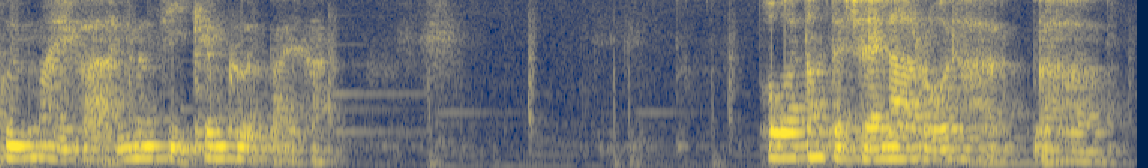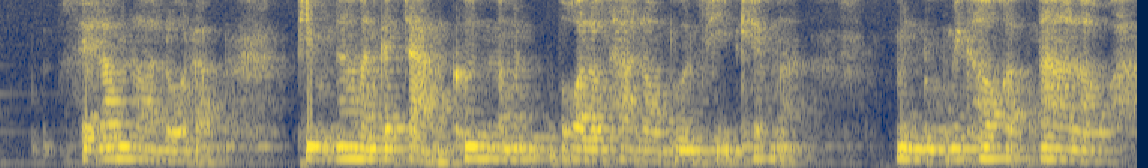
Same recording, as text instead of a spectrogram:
พื้นใหม่ค่ะ อันนี้มันสีเข้มเกินไปค่ะ เพราะว่าตั้งแต่ใช้ลาโรสค่ะเซรั่มลาโรสอะผิวหน้ามันกระจ่างขึ้นแล้วมันพอเราทารองพื้นสีเข้มอะมันดูไม่เข้ากับหน้าเราค่ะ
